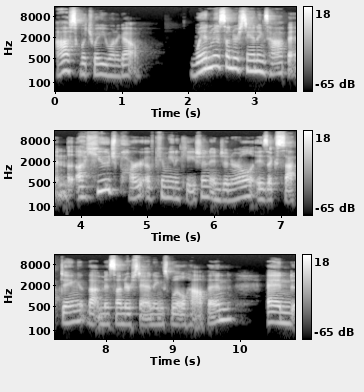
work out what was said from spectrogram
ask which way you want to go. When misunderstandings happen, a huge part of communication in general is accepting that misunderstandings will happen and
